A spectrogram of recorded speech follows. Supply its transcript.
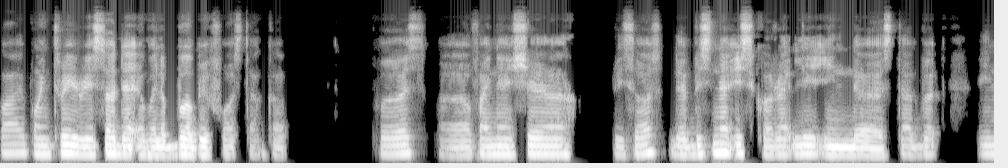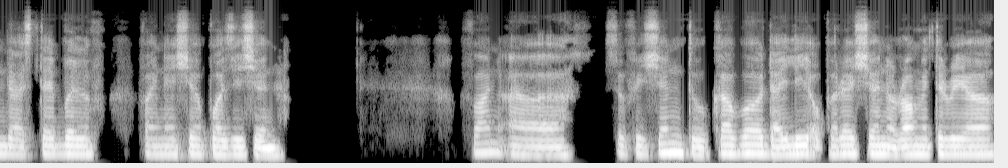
Five point three resource that available before startup. First, uh, financial resource. The business is currently in the stable in the stable financial position. Fund are sufficient to cover daily operation, raw material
